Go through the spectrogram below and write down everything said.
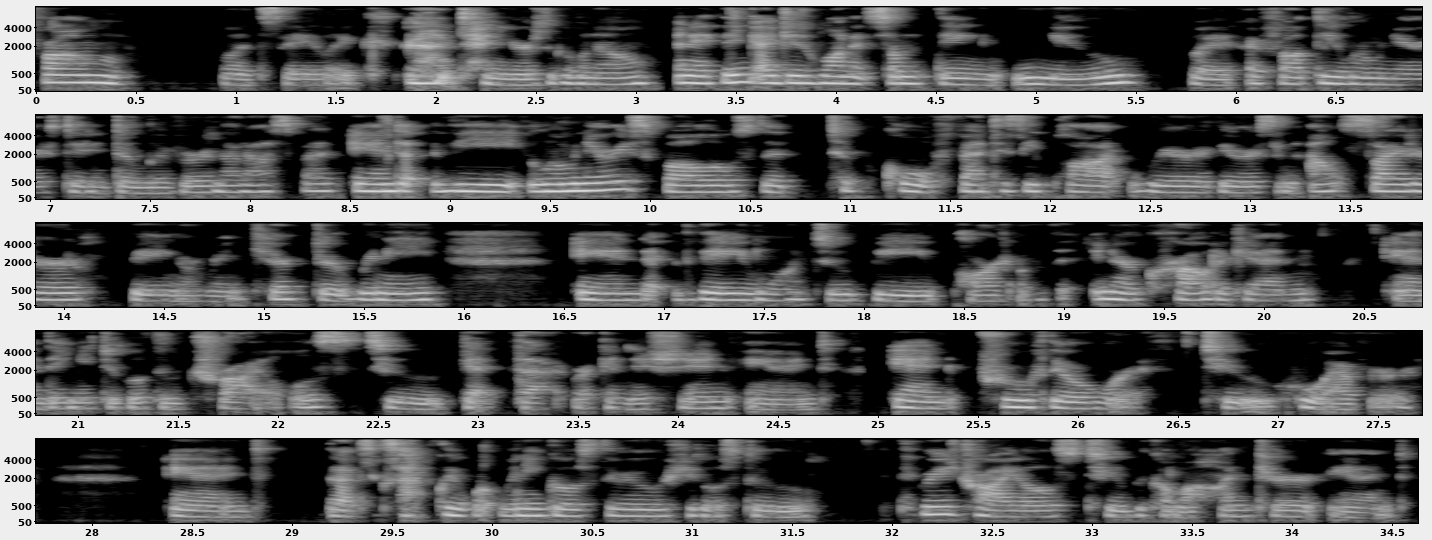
from let's say like 10 years ago now. And I think I just wanted something new but I felt the Illuminaries didn't deliver in that aspect. And the Illuminaries follows the typical fantasy plot where there is an outsider being our main character, Winnie, and they want to be part of the inner crowd again and they need to go through trials to get that recognition and and prove their worth to whoever and that's exactly what Winnie goes through. She goes through three trials to become a hunter and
